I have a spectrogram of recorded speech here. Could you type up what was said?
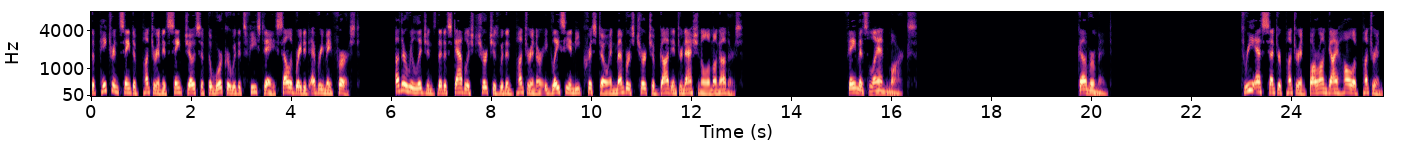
The patron saint of Punturin is Saint Joseph the Worker with its feast day celebrated every May 1. Other religions that established churches within Punturin are Iglesia Ni Cristo and Members Church of God International among others. Famous landmarks. Government. 3S Center Punturin, Barangay Hall of Punturin.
